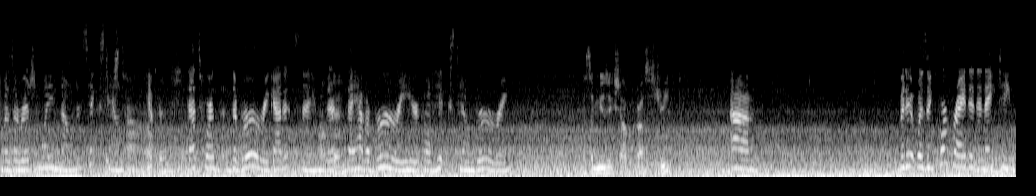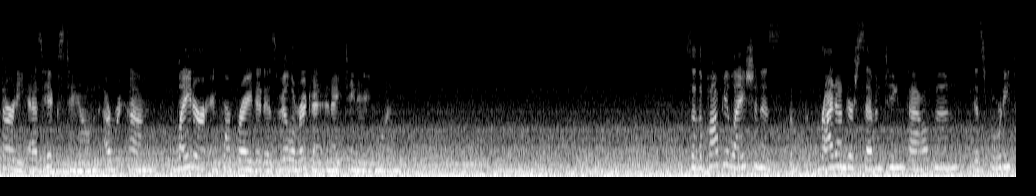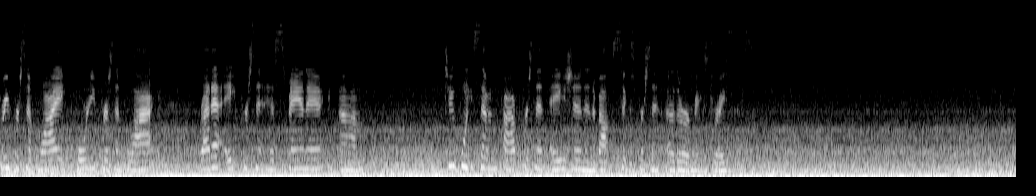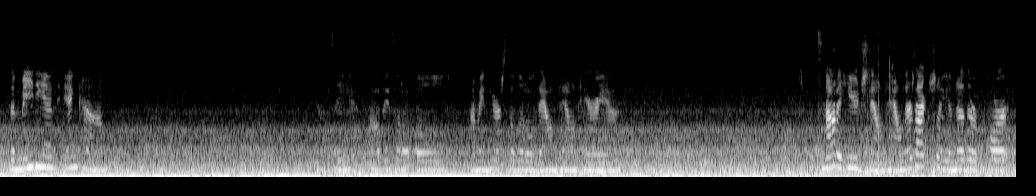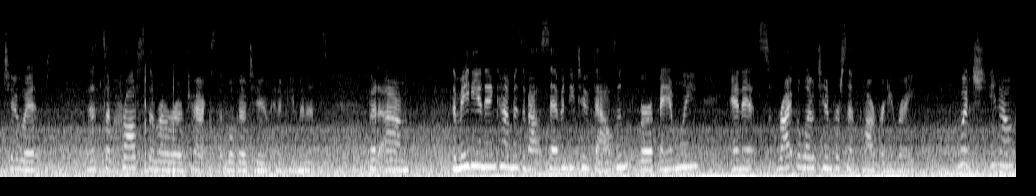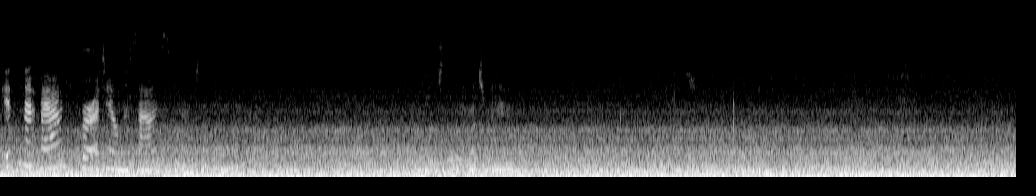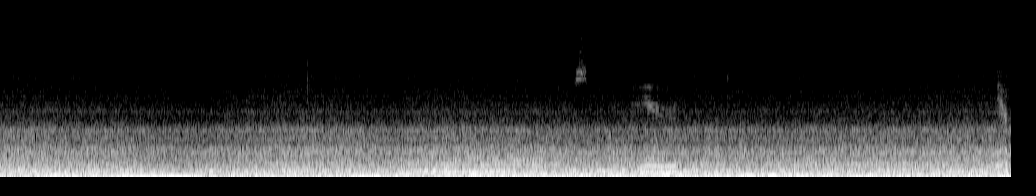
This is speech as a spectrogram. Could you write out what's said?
was originally known as Hixtown. Hixtown, Yep. okay. So- That's where the, the brewery got its name. Okay. They have a brewery here called Hixtown Brewery. That's a music shop across the street. Um, but it was incorporated in 1830 as Hixtown, um, later incorporated as Villa Rica in 1881. So the population is right under 17,000. It's 43% white, 40% black, right at 8% Hispanic. Um, 2.75% Asian and about 6% other mixed races. The median income, see all these little old, I mean, here's the little downtown area. Not a huge downtown. There's actually another part to it that's across the railroad tracks that we'll go to in a few minutes. But um, the median income is about 72,000 for a family, and it's right below 10% poverty rate, which you know isn't that bad for a town this size. Storefronts right here.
